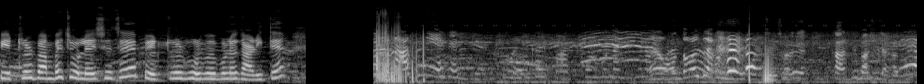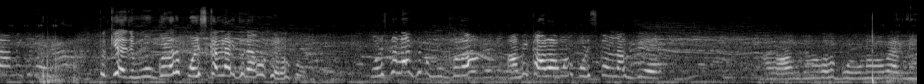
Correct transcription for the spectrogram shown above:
পেট্রোল পাম্পে চলে এসেছে পেট্রোল ভরবে বলে গাড়িতে। তো কি আছে? মুখগুলো তো পরিষ্কার লাগছে দেখো কীরকম। পরিষ্কার লাগছে তো মুখগুলো? আমি কারও আমাকে পরিষ্কার লাগছে। আর কথা বলব না বাবা একজন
